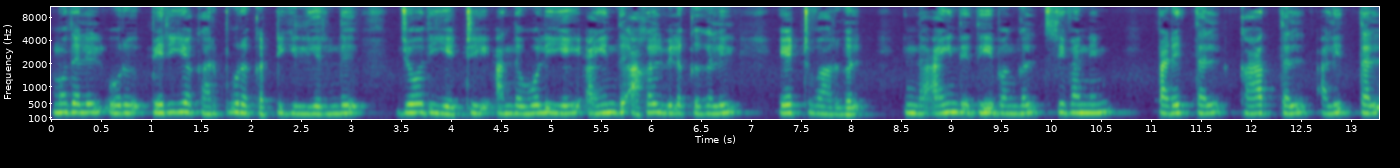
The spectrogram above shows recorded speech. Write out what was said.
முதலில் ஒரு பெரிய கற்பூர கட்டியில் இருந்து ஜோதி ஏற்றி அந்த ஒளியை ஐந்து அகல் விளக்குகளில் ஏற்றுவார்கள். இந்த ஐந்து தீபங்கள் சிவனின் படைத்தல் காத்தல் அழித்தல்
